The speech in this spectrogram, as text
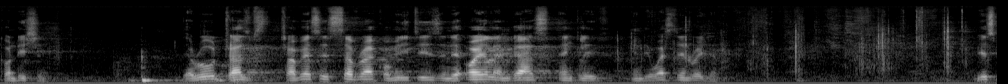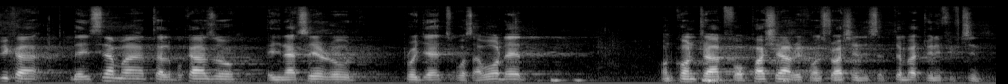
condition. The road tra traverses several communities in the oil and gas enclave in the Western region. Mr. Speaker, the Esiama Talbukazo Road project was awarded on contract for partial reconstruction in September 2015.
